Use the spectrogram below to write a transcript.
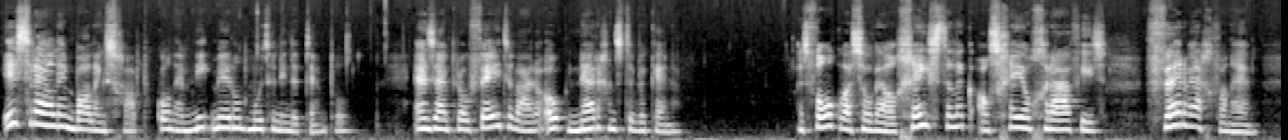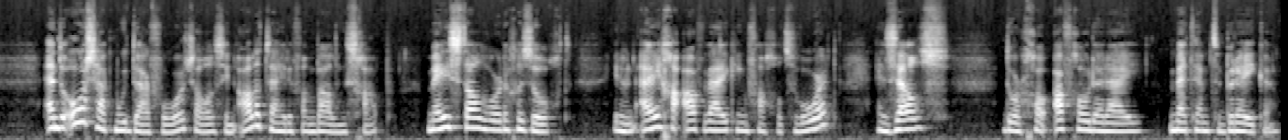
Israël in ballingschap kon hem niet meer ontmoeten in de tempel. En zijn profeten waren ook nergens te bekennen. Het volk was zowel geestelijk als geografisch ver weg van hem. En de oorzaak moet daarvoor, zoals in alle tijden van ballingschap, meestal worden gezocht in hun eigen afwijking van Gods woord en zelfs door afgoderij met hem te breken.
